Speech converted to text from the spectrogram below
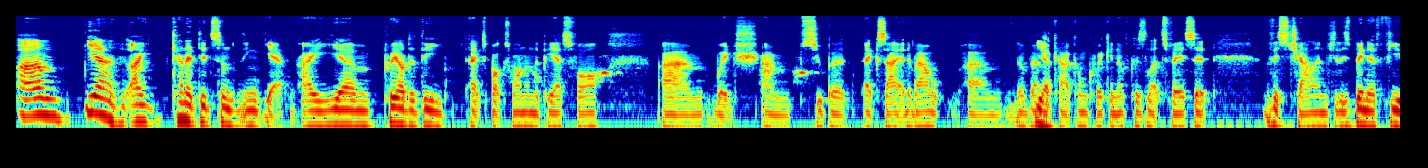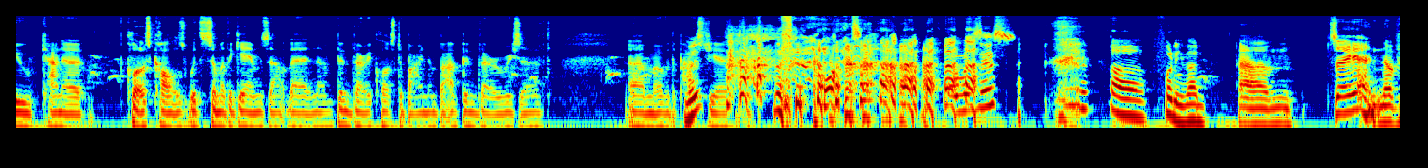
Um, yeah, I kind of did something. Yeah, I um, pre-ordered the Xbox One and the PS4, um, which I'm super excited about. Um, November Yeah. can't come quick enough because let's face it, this challenge. There's been a few kind of close calls with some of the games out there, and I've been very close to buying them, but I've been very reserved um, over the past year. what was this? oh, funny man. Um, so yeah, Nov-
